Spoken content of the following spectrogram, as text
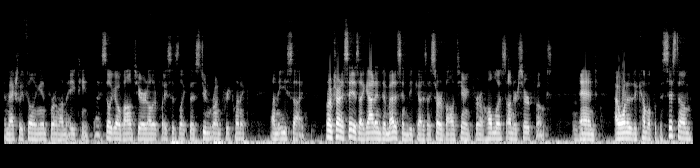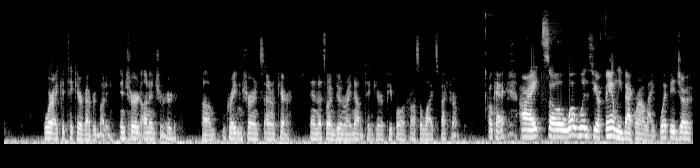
am actually filling in for him on the 18th. I still go volunteer at other places like the student-run free clinic on the east side. What I'm trying to say is I got into medicine because I started volunteering for homeless, underserved folks, and I wanted to come up with a system where I could take care of everybody, insured, uninsured, um, great insurance. I don't care, and that's what I'm doing right now. I'm taking care of people across a wide spectrum. Okay. All right. So, what was your family background like? What did your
